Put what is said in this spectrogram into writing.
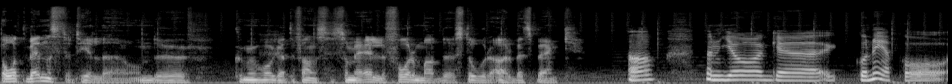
Åt vänster till det, om du kommer ihåg att det fanns som en L-formad stor arbetsbänk. Ja, men jag går ner på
